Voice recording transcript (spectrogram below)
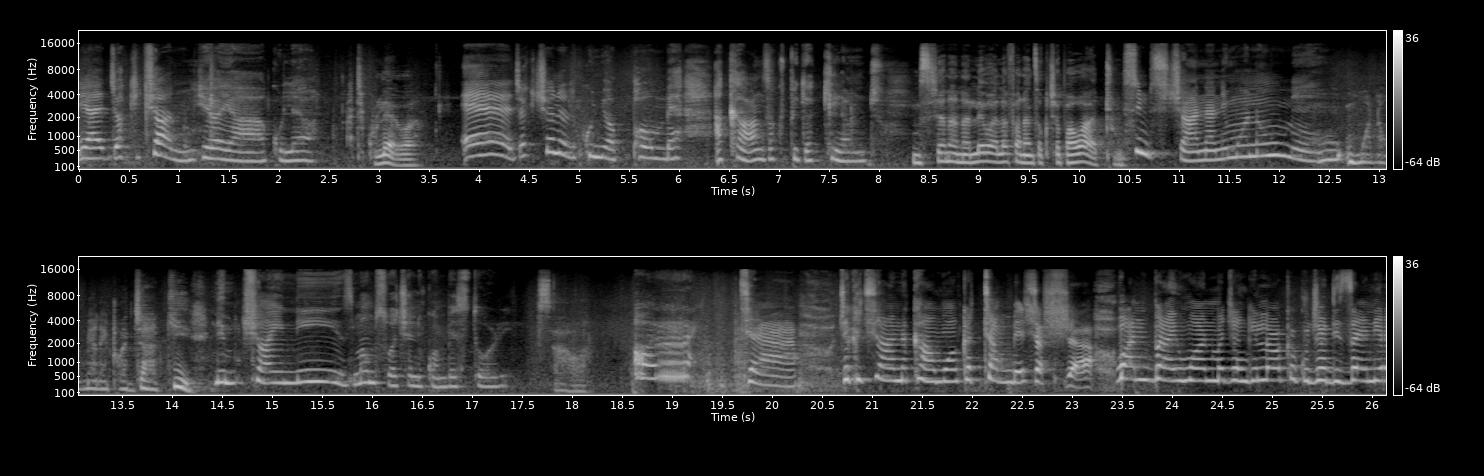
Ni ya Jackie Chan hiyo ya kulewa. ati kulewa. Eh, Jackie Chan alikunywa pombe akaanza kupiga kila mtu. Msichana analewa alafu anaanza kuchapa watu. Si msichana, ni mwanaume. Mwanaume anaitwa Jackie. Ni mchinese. Mams, wacha nikwambie story. Sawa. Alright. Chakichana kamwa katambe shasha. One by one majangila wakakuja design ya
